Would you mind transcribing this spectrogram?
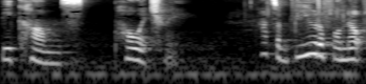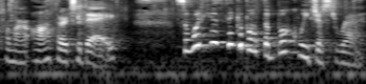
becomes poetry. That's a beautiful note from our author today. So what do you think about the book we just read?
